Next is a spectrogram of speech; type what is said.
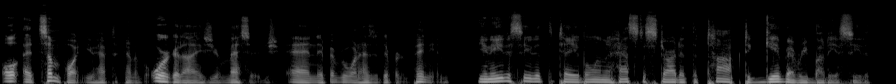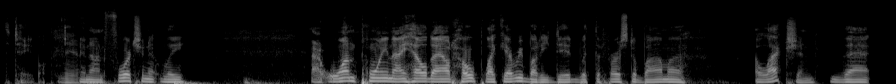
all- at some point you have to kind of organize your message, and if everyone has a different opinion, You need a seat at the table, and it has to start at the top to give everybody a seat at the table. yeah, And unfortunately, at one point, I held out hope, like everybody did with the first Obama election, that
